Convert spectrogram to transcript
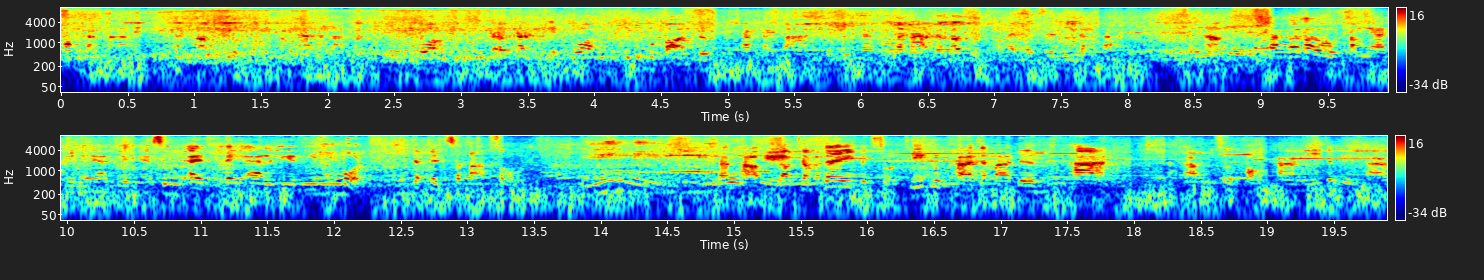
ห้องตัดไม้ ไม่ได้เป็นส่วนที่ลูกค้าจะมาเดินพลาดนะครับในส่วนของทางนี้จะเป็นทาง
